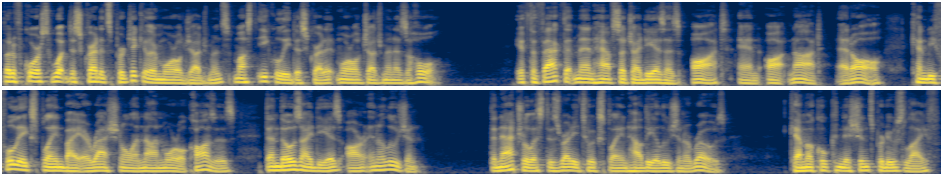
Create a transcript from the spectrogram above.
But of course, what discredits particular moral judgments must equally discredit moral judgment as a whole. If the fact that men have such ideas as ought and ought not at all can be fully explained by irrational and non moral causes, then those ideas are an illusion. The naturalist is ready to explain how the illusion arose. Chemical conditions produce life,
